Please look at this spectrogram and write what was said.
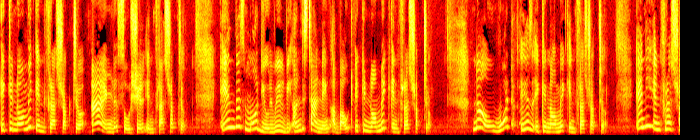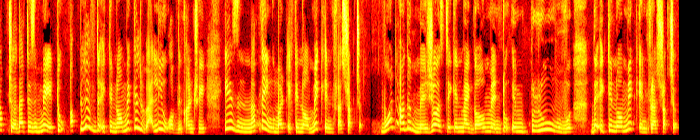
economic infrastructure and social infrastructure. In this module we will be understanding about economic infrastructure. Now what is economic infrastructure? Any infrastructure that is made to uplift the economical value of the country is nothing but economic infrastructure what are the measures taken by government to improve the economic infrastructure?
